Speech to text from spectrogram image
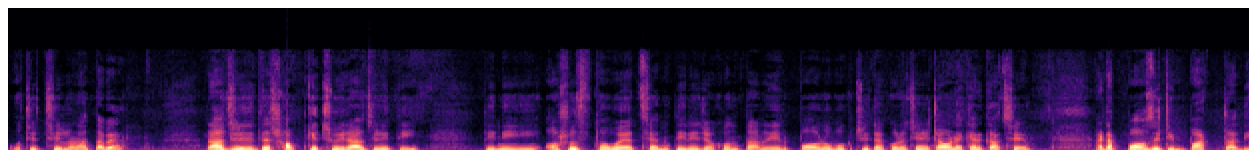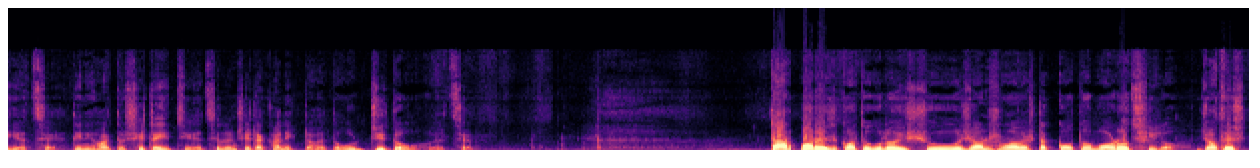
উচিত ছিল না, তবে রাজনীতিতে সব কিছুই রাজনীতি। তিনি অসুস্থ হয়েছেন, তিনি যখন তার এর পরও বক্তৃতা করেছেন, এটা অনেকের কাছে একটা পজিটিভ বার্তা দিয়েছে। তিনি হয়তো সেটাই চেয়েছিলেন, সেটা খানিকটা হয়তো অর্জিতও হয়েছে। তারপরে কতগুলো ইস্যু, জনসমাবেশটা কত বড় ছিল, যথেষ্ট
